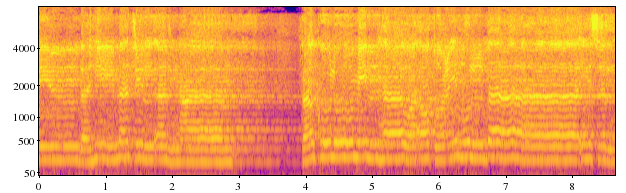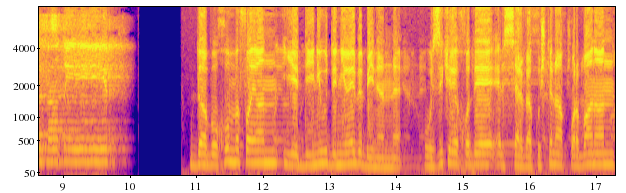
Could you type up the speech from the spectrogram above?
من بهيمة الأنعام. فكلوا منها وأطعموا البائس الفقير. دابو خو مفایان یه دینی و دنیای ببینن و ذکر خود سر و کشتنا قربانان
